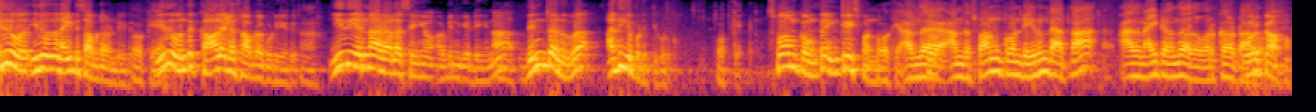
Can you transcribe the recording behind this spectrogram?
இது இது வந்து நைட்டு சாப்பிட வேண்டியது. இது வந்து காலையில சாப்பிடக்கூடியது. இது என்ன வேலை செய்யும் அப்படின்னு கேட்டீங்கன்னா விந்தணுவை அதிகப்படுத்தி கொடுக்கும். ஓகே ஸ்பெர்ம் கவுண்ட்டை இன்க்ரீஸ் பண்ணும் ஓகே அந்த அந்த ஸ்பான் கவுண்ட் இருந்தா தான் அது நைட்டு வந்து அது ஒர்க் அவுட் Work ஆகும்.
